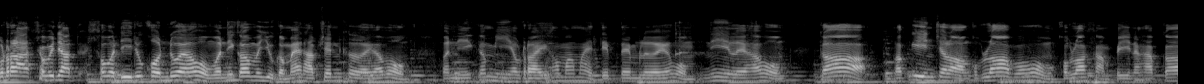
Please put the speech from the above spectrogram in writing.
กราบสวัสดีสวัสดีทุกคนด้วยครับผมวันนี้ก็มาอยู่กับแม่ทัพเช่นเคยครับผม วันนี้ก็มีอะไรเข้ามาใหม่เต็มๆเลยครับผมนี่เลยครับผม ก็ล็อกอินฉลองครบรอบครับผมครบรอบ 3 ปีนะครับ ก็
